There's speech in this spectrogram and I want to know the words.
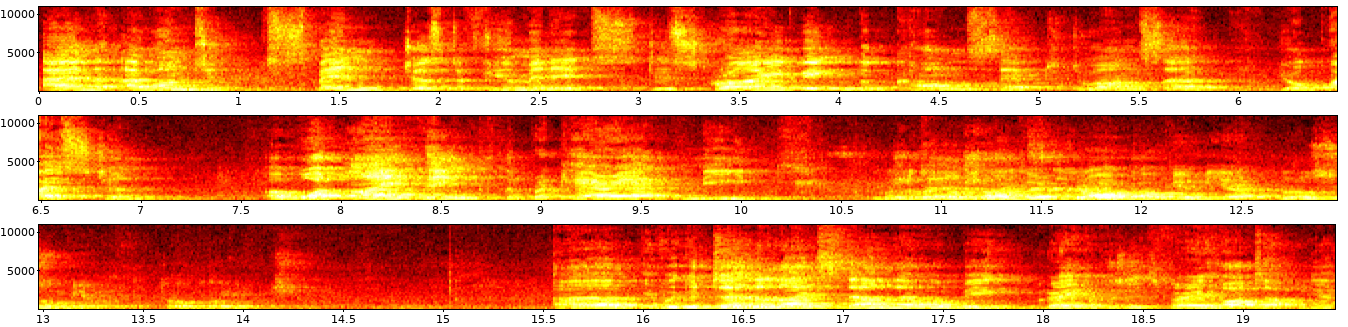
And I want to spend just a few minutes describing the concept to answer your question of what I think the precariat means. Może na początek e, powiem, jak rozumiem to pojęcie. Um, if we could turn the lights down, that would be great because it's very hot up here.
